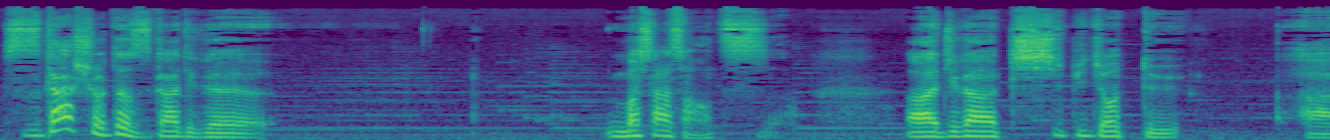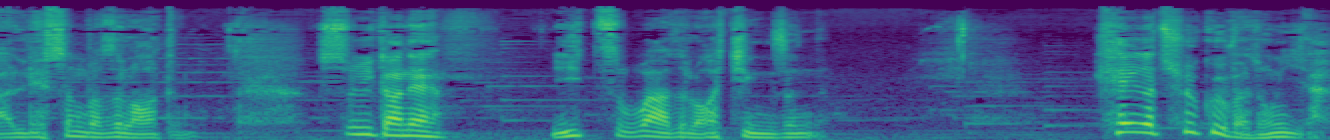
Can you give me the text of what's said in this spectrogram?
自家晓得自家这个。没啥长处，啊，就讲气比较短，啊，力声勿是老大，所以讲呢，伊做也是老谨慎的。开个餐馆勿容易啊，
